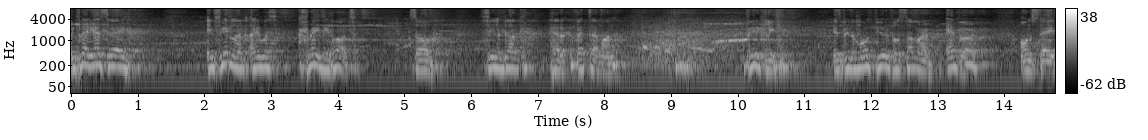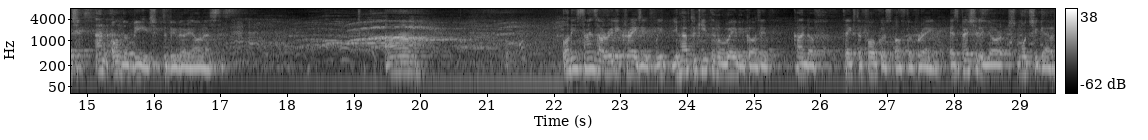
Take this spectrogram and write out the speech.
We played yesterday in Finland and it was crazy hot. So, vielen Dank, Herr Wetterman. Wirklich. It's been the most beautiful summer ever on stage and on the beach, to be very honest. Um, all these signs are really crazy. We, you have to keep them away because it kind of takes the focus off the brain, especially your schmutziger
